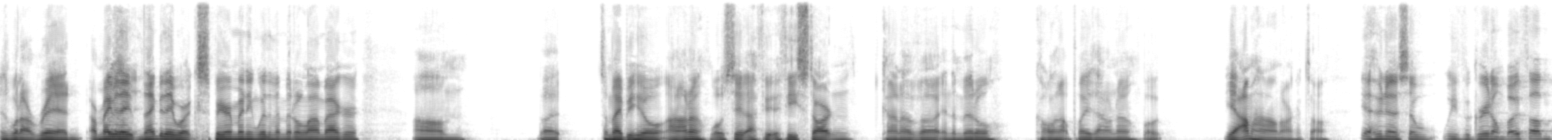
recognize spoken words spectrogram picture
is what I read, or maybe they maybe they were experimenting with him at middle linebacker. Um, but so maybe he'll I don't know. We'll see if, if he's starting kind of uh, in the middle, calling out plays. I don't know, but yeah, I'm high on Arkansas. yeah, who knows? So we've agreed on both of them.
